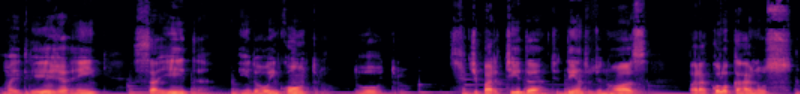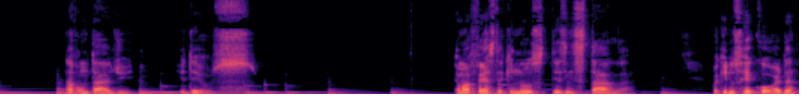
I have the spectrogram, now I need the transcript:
uma igreja em saída, indo ao encontro do outro, de partida de dentro de nós para colocar-nos na vontade de Deus. É uma festa que nos desinstala, porque nos recorda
